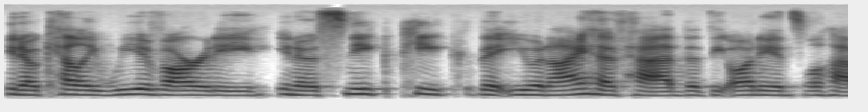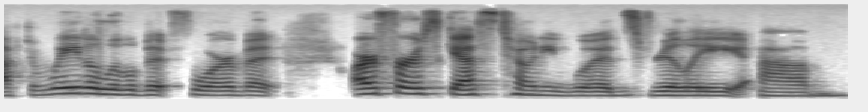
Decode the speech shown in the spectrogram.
you know, Kelly, we have already you know sneak peek that you and I have had that the audience will have to wait a little bit for, but our first guest, Tony Woods, really. Um,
